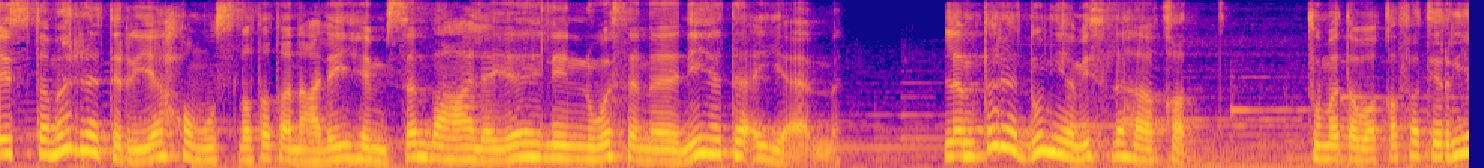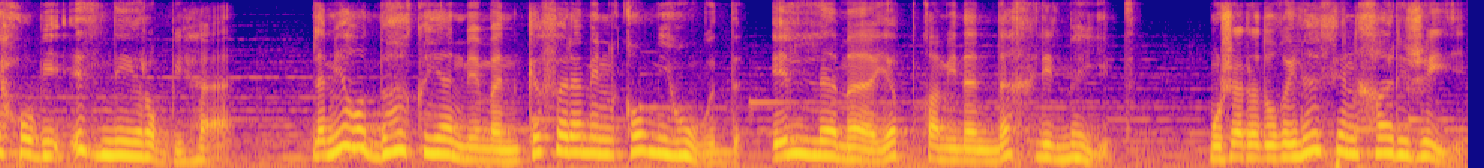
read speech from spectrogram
استمرت الرياح مسلطة عليهم سبع ليال وثمانية أيام. لم تر الدنيا مثلها قط. ثم توقفت الريح بإذن ربها. لم يعد باقيا ممن كفر من قوم هود إلا ما يبقى من النخل الميت. مجرد غلاف خارجي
